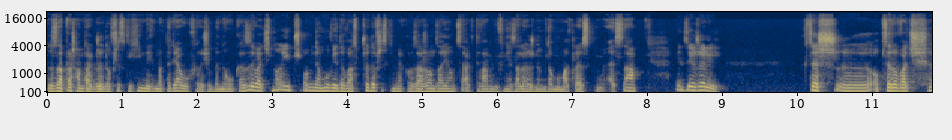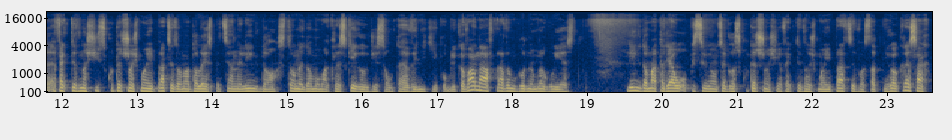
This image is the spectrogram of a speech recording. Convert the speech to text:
Zapraszam także do wszystkich innych materiałów, które się będą ukazywać. No i przypominam, mówię do Was przede wszystkim jako zarządzający aktywami w niezależnym domu maklerskim SA. Więc jeżeli chcesz y, obserwować efektywność i skuteczność mojej pracy, to na dole jest specjalny link do strony domu maklerskiego, gdzie są te wyniki publikowane, a w prawym górnym rogu jest link do materiału opisującego skuteczność i efektywność mojej pracy w ostatnich okresach.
